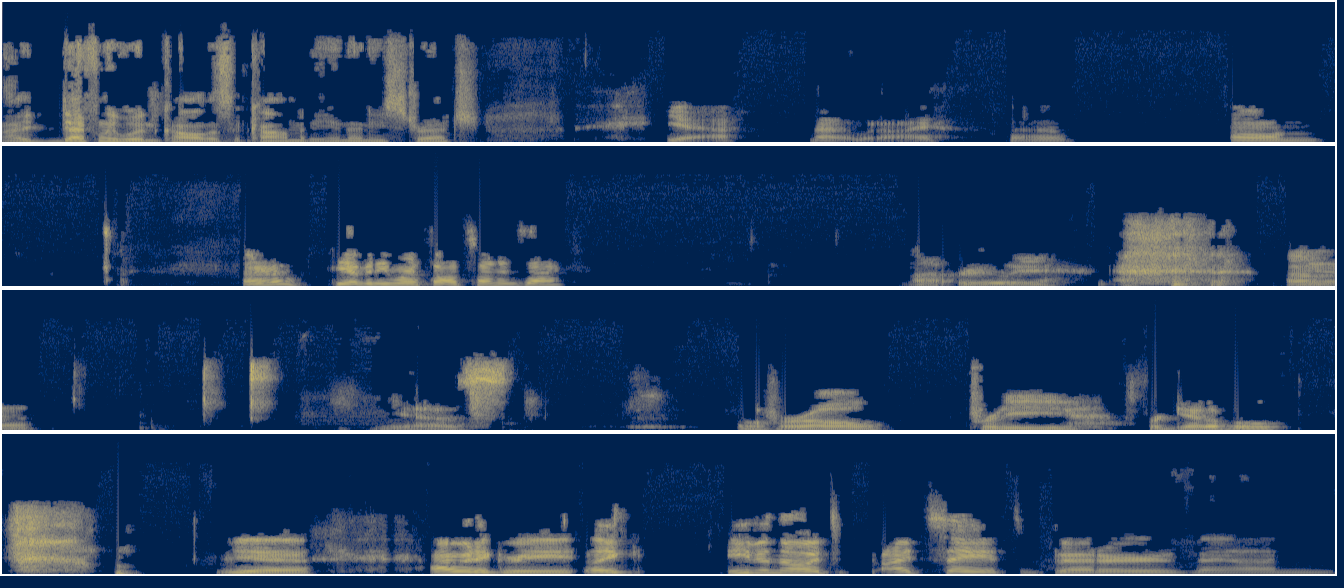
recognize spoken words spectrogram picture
I definitely wouldn't call this a comedy in any stretch. Yeah, neither would I. So, um, I don't know. Do you have any more thoughts on it, Zach? Not really. um, Yeah. yeah, it's overall pretty forgettable. Yeah, I would agree. Like, even though it's, I'd say it's better than.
